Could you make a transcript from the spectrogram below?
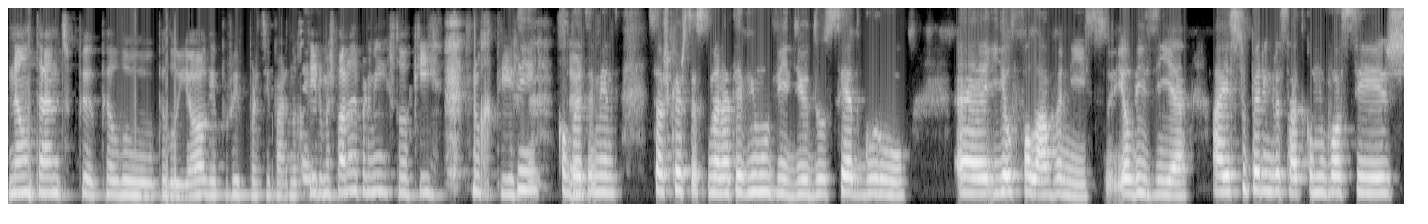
não tanto pe- pelo, pelo yoga e por vir participar no retiro, mas para, para mim estou aqui no retiro. Sim, completamente. Sabes que esta semana teve um vídeo do Sadhguru uh, e ele falava nisso. Ele dizia: Ah, é super engraçado como vocês.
